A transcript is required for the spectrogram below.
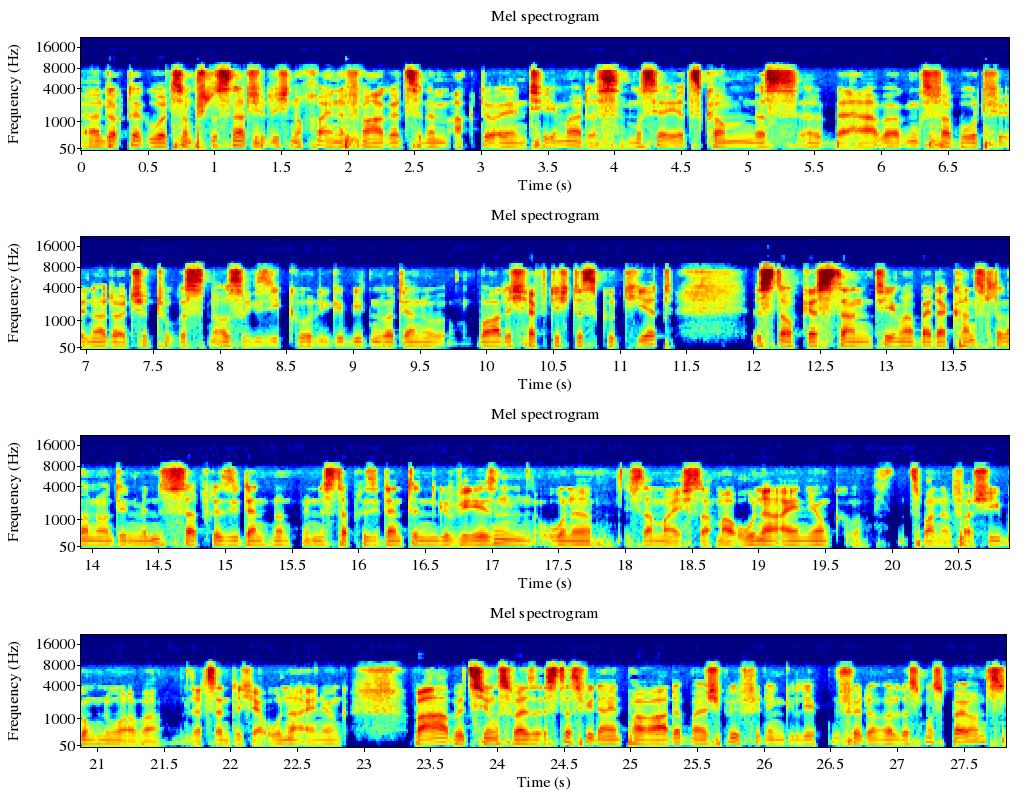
Ja, Dr. Gohl, zum Schluss natürlich noch eine Frage zu einem aktuellen Thema. Das muss ja jetzt kommen. Das äh, Beherbergungsverbot für innerdeutsche Touristen aus Risikogebieten wird ja nur wahrlich heftig diskutiert. Ist auch gestern Thema bei der Kanzlerin und den Ministerpräsidenten und Ministerpräsidentinnen gewesen, ohne, ich sag mal, ich sag mal, ohne Einigung, zwar eine Verschiebung nur, aber letztendlich ja ohne Einigung war, beziehungsweise ist das wieder ein Paradebeispiel für den gelebten Föderalismus bei uns?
